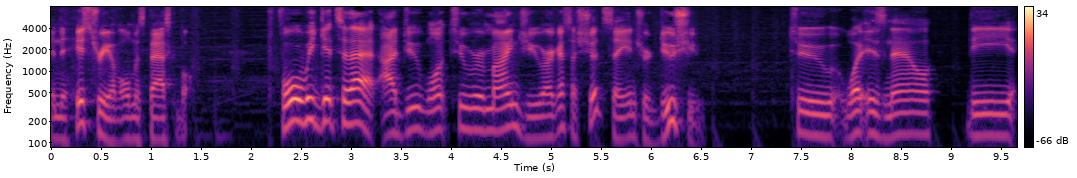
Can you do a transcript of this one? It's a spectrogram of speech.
in the history of Ole Miss basketball. Before we get to that, I do want to remind you, or I guess I should say, introduce you to what is now the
